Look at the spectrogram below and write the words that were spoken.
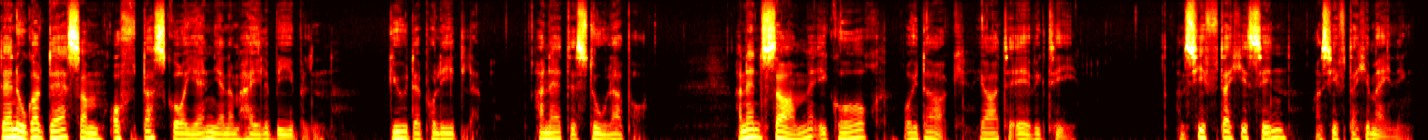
Det er noe av det som oftest går igjen gjennom hele Bibelen. Gud er pålitelig. Han er til å stole på. Han er den samme i går og i dag, ja, til evig tid. Han skifter ikke sinn, han skifta ikke mening.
